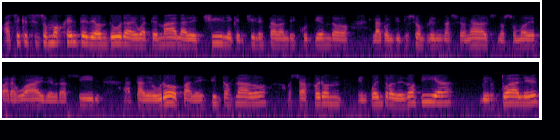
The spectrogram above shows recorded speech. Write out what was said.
Así que si somos gente de Honduras, de Guatemala, de Chile, que en Chile estaban discutiendo la constitución plurinacional, se nos sumó de Paraguay, de Brasil, hasta de Europa, de distintos lados, o sea, fueron encuentros de dos días virtuales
